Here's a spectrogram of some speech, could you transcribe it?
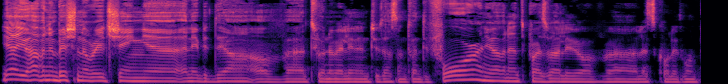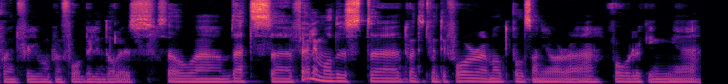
Yeah, you have an ambition of reaching uh, an EBITDA of uh, 200 million in 2024, and you have an enterprise value of uh, let's call it 1.3, 1.4 billion dollars. So um, that's uh, fairly modest uh, 2024 multiples on your uh, forward-looking uh,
